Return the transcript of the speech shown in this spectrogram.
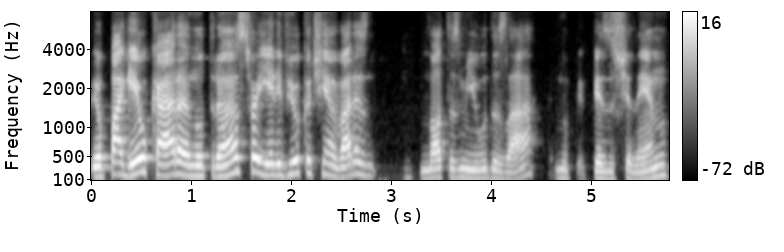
eu paguei o cara no transfer e ele viu que eu tinha várias notas miúdas lá no peso chileno.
